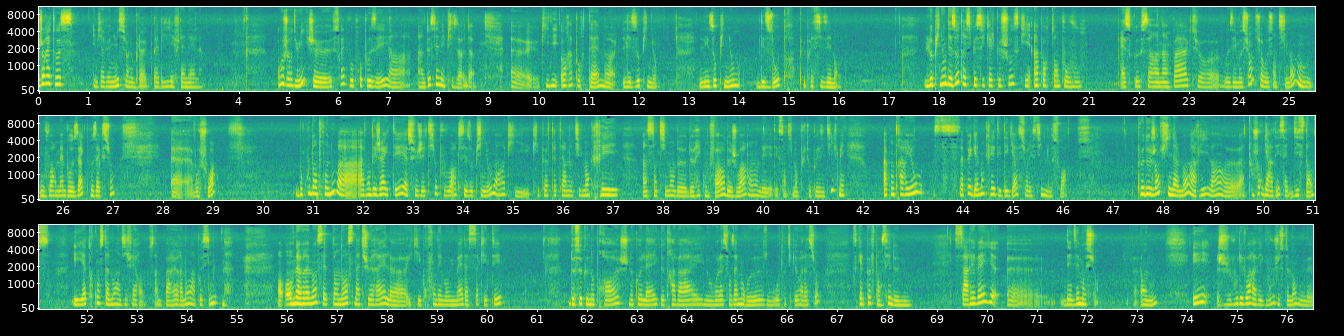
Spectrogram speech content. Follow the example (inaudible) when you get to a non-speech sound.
Bonjour à tous et bienvenue sur le blog Baby et Flanelle. Aujourd'hui, je souhaite vous proposer un, deuxième épisode euh, qui aura pour thème les opinions. Les opinions des autres, plus précisément. L'opinion des autres, est-ce que c'est quelque chose qui est important pour vous? Est-ce que ça a un impact sur euh, vos émotions, sur vos sentiments, ou, voire même vos actes, vos actions, euh, vos choix? Beaucoup d'entre nous avons déjà été assujettis au pouvoir de ces opinions hein, qui, peuvent alternativement créer un sentiment de, réconfort, de joie, hein, des, sentiments plutôt positifs, mais a contrario, ça peut également créer des dégâts sur l'estime de soi. Peu de gens finalement arrivent hein, euh, à toujours garder cette distance et être constamment indifférent. Ça me paraît vraiment impossible. (laughs) On a vraiment cette tendance naturelle euh, et qui est profondément humaine à s'inquiéter de ce que nos proches, nos collègues de travail, nos relations amoureuses ou autres types de relations, ce qu'elles peuvent penser de nous. Ça réveille euh, des émotions euh, en nous et je voulais voir avec vous justement me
